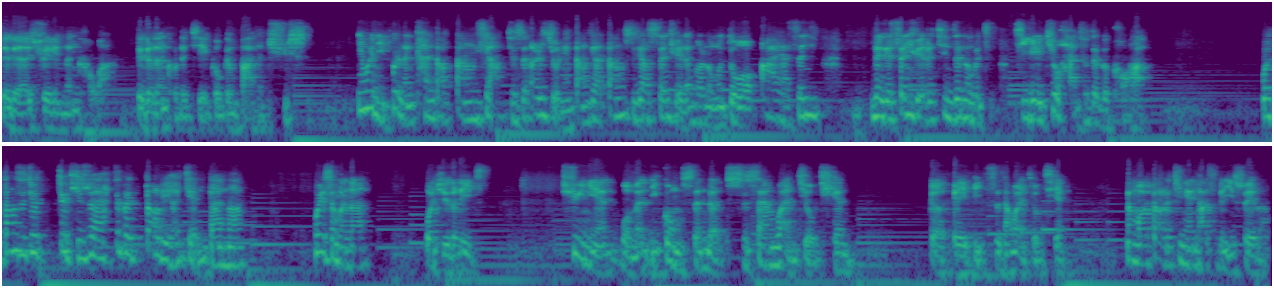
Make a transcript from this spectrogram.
这个学龄人口啊，这个人口的结构跟发展趋势，因为你不能看到当下，就是二十九年当下，当时要升学人口那么多，哎呀，升那个升学的竞争那么激烈，就喊出这个口号。我当时就就提出来，这个道理很简单啊，为什么呢？我举个例子。去年我们一共生了十三万九千个 baby，十三万九千。那么到了今年，他是不是一岁了？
